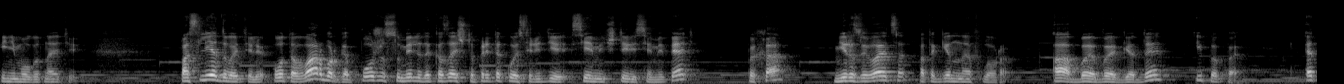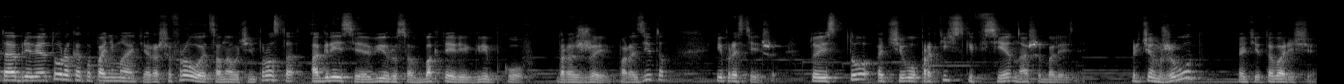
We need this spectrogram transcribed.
и не могут найти. Последователи Отто Варбурга позже сумели доказать, что при такой среде 7,4-7,5 pH не развивается патогенная флора А, Б, В, Г, Д и ПП. Эта аббревиатура, как вы понимаете, расшифровывается она очень просто. Агрессия вирусов, бактерий, грибков, дрожжей, паразитов и простейшее. То есть то, от чего практически все наши болезни. Причем живут эти товарищи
